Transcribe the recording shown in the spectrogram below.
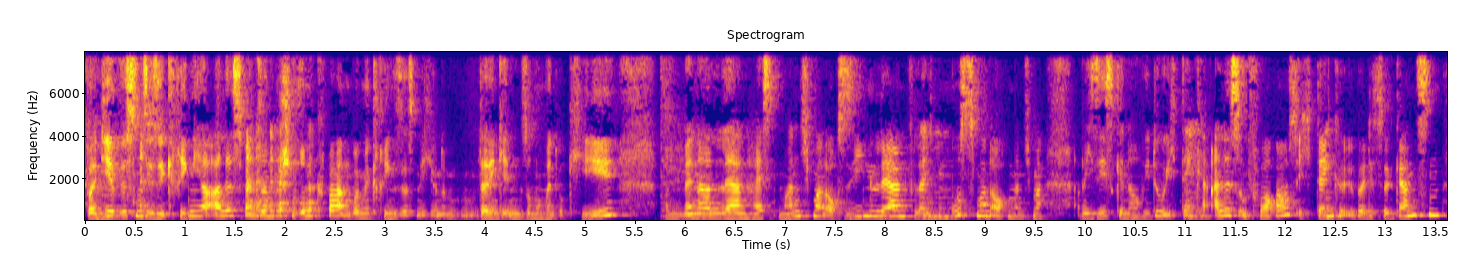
bei dir wissen sie, sie kriegen ja alles, wenn sie ein bisschen rumquaken, bei mir kriegen sie das nicht. Und da denke ich in so einem Moment, okay, von Männern lernen heißt manchmal auch siegen lernen, vielleicht mhm. muss man auch manchmal, aber ich sehe es genau wie du. Ich denke mhm. alles im Voraus, ich denke mhm. über diese ganzen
